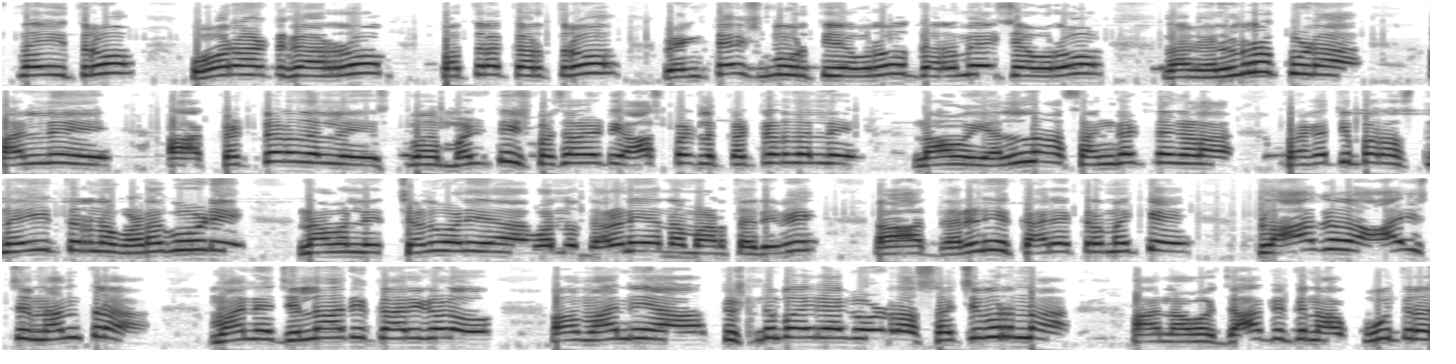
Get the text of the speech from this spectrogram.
ಸ್ನೇಹಿತರು, ಹೋರಾಟಗಾರರು, ಪತ್ರಕರ್ತರು, ವೆಂಕಟೇಶ್ ಮೂರ್ತಿಯವರು ಧರ್ಮೇಶ್ ಅವರು, ನಾವೆಲ್ಲರೂ ಕೂಡ ಅಲ್ಲಿ ಆ ಕಟ್ಟಡದಲ್ಲಿ ಮಲ್ಟಿ ಸ್ಪೆಷಾಲಿಟಿ ಹಾಸ್ಪಿಟ್ಲ್ ಕಟ್ಟಡದಲ್ಲಿ ನಾವು ಎಲ್ಲ ಸಂಘಟನೆಗಳ ಪ್ರಗತಿಪರ ಸ್ನೇಹಿತರನ್ನ ಒಡಗೂಡಿ ನಾವಲ್ಲಿ ಚಳುವಳಿಯ ಒಂದು ಧರಣಿಯನ್ನು ಮಾಡ್ತಾ ಇದ್ದೀವಿ ಆ ಧರಣಿ ಕಾರ್ಯಕ್ರಮಕ್ಕೆ ಫ್ಲಾಗ್ ಆಯಿಸ್ಟ್ ನಂತರ ಮಾನ್ಯ ಜಿಲ್ಲಾಧಿಕಾರಿಗಳು ಮಾನ್ಯ ಕೃಷ್ಣ ಬೈರೇಗೌಡರ ಸಚಿವರನ್ನ ನಾವು ಜಾಗಕ್ಕೆ ನಾವು ಕೂತಿರೋ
